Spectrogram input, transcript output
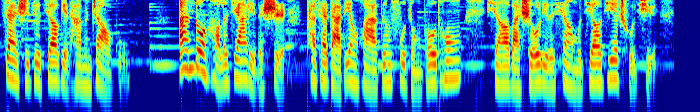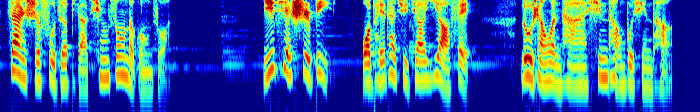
暂时就交给他们照顾，安顿好了家里的事，他才打电话跟副总沟通，想要把手里的项目交接出去，暂时负责比较轻松的工作。一切事毕，我陪他去交医药费，路上问他心疼不心疼，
